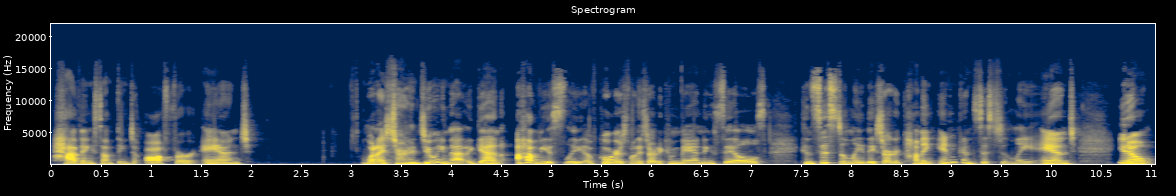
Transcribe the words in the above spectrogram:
having something to offer. And when I started doing that, again, obviously, of course, when I started commanding sales consistently, they started coming in consistently. And, you know,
